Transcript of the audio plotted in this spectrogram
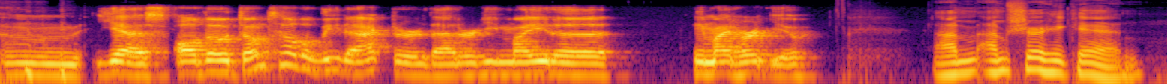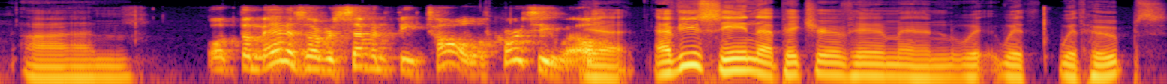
Um, yes, although don't tell the lead actor that, or he might, uh, he might hurt you. I'm I'm sure he can. Um, Well, the man is over seven feet tall, of course he will. yeah. Have you seen that picture of him and with with, with hoops?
